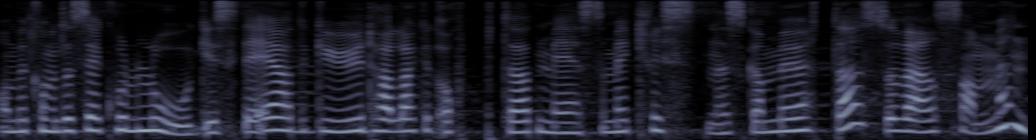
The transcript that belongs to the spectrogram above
Og vi kommer til å se hvor logisk det er at Gud har lagt opp til at vi som er kristne, skal møtes og være sammen.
